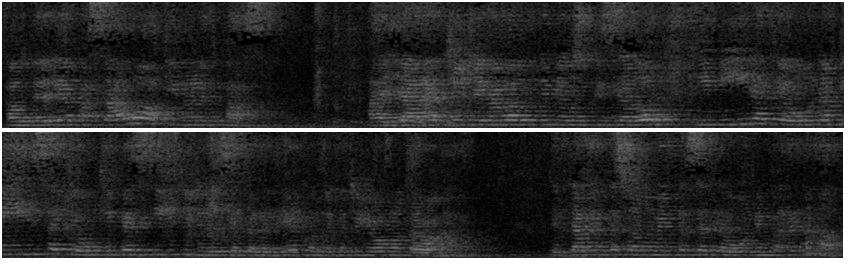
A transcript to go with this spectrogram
¿A ustedes les ha pasado o aquí no les pasa? Allá yo llegaba donde mi auspiciador y mira que una pizza, que un quipecito, y yo decía, pero día, ¿cuándo es que tú y yo vamos a trabajar? Esta gente solamente se reúne para nada.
